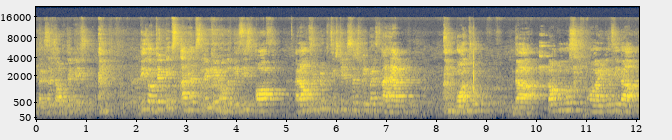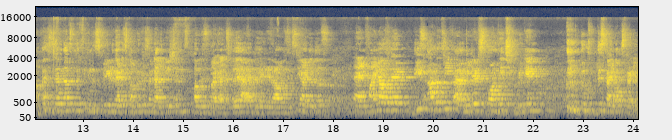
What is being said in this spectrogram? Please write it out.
Research objectives. These objectives I have selected on the basis of around 50 to 60 research papers I have gone through the topmost or you can say the best journals in, this field that is computers and education published by Elsevier. I have collected around 60 articles and find out that these are the three parameters on which we can do this type of study.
